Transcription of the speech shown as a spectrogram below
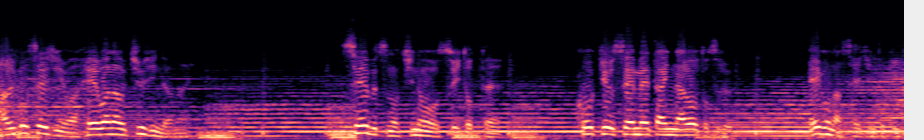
アルゴ星人は平和な宇宙人ではない。生物の知能を吸い取って、高級生命体になろうとする、エゴな星人と聞いている。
